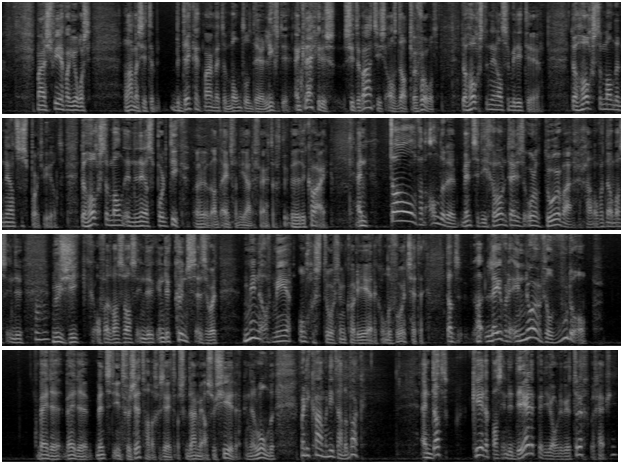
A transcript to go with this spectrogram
Maar een sfeer van, jongens, laat maar zitten. Bedek het maar met de mantel der liefde. En krijg je dus situaties als dat bijvoorbeeld. De hoogste Nederlandse militair. De hoogste man in de Nederlandse sportwereld. De hoogste man in de Nederlandse politiek. eh, aan het eind van de jaren 50, de, eh, de kwaai. En tal van andere mensen die gewoon tijdens de oorlog door waren gegaan. Of het nou was in de muziek, of het was, was in, de, in de kunst enzovoort. Min of meer ongestoord hun carrière konden voortzetten. Dat leverde enorm veel woede op bij de, bij de mensen die in het verzet hadden gezeten... als je daarmee associeerde, en in Londen. Maar die kwamen niet aan de bak. En dat keerde pas in de derde periode weer terug, begrijp je?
